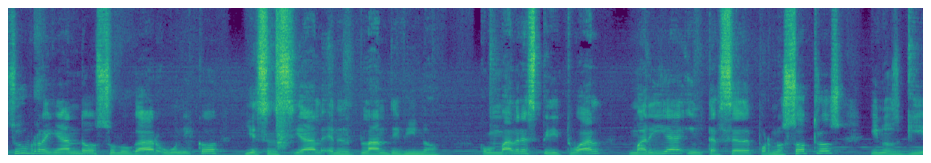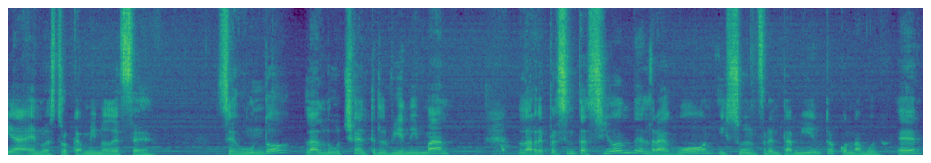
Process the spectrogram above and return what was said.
subrayando su lugar único y esencial en el plan divino. Como Madre espiritual, María intercede por nosotros y nos guía en nuestro camino de fe. Segundo, la lucha entre el bien y mal. La representación del dragón y su enfrentamiento con la mujer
